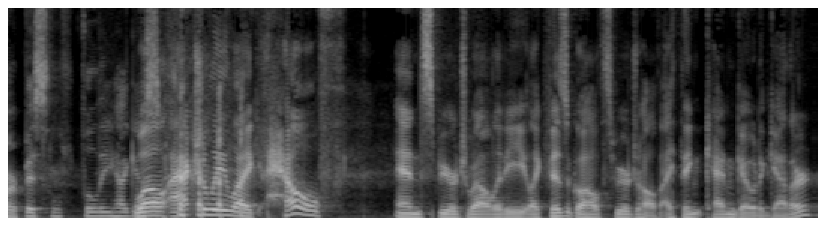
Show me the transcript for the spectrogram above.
purposefully, I guess. Well, actually, like health and spirituality, like physical health, spiritual health, I think can go together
